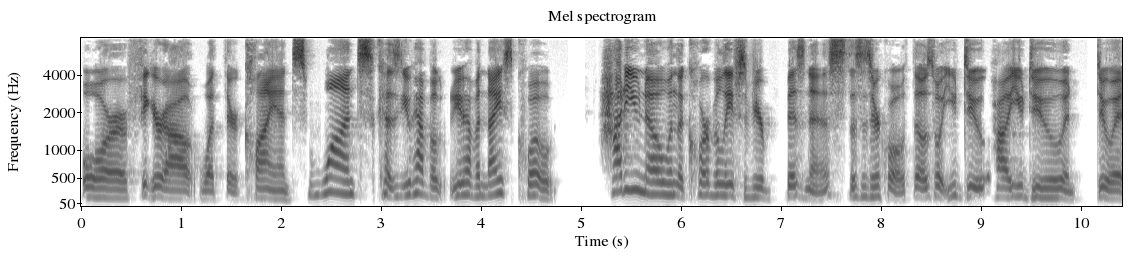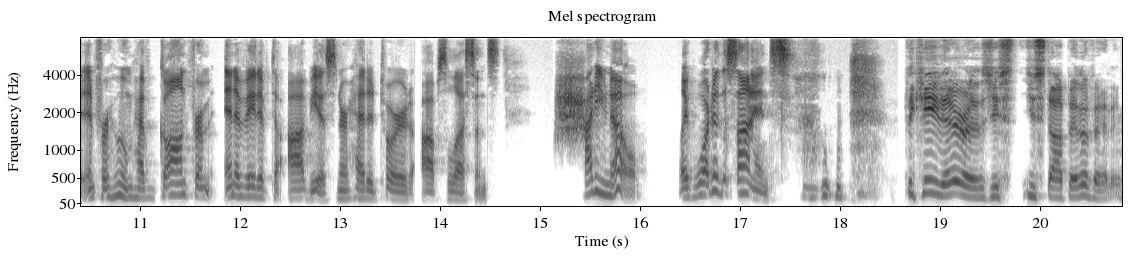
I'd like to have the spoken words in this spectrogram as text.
or figure out what their clients want because you have a you have a nice quote how do you know when the core beliefs of your business this is your quote those what you do how you do and do it and for whom have gone from innovative to obvious and are headed toward obsolescence? How do you know? Like what are the signs? The key there is you you stop innovating.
